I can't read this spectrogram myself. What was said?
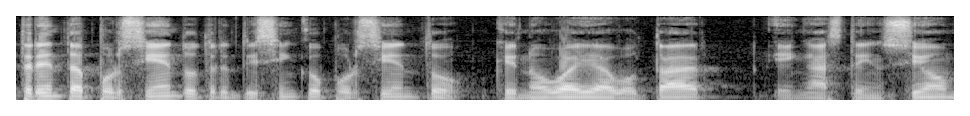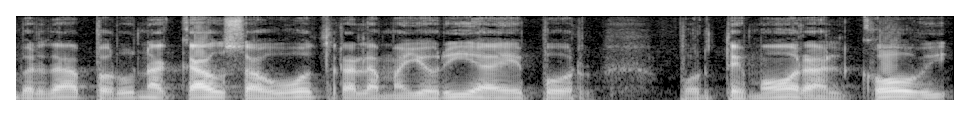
30%, 35% que no vaya a votar, en abstención, ¿verdad? Por una causa u otra, la mayoría es por, por temor al COVID.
